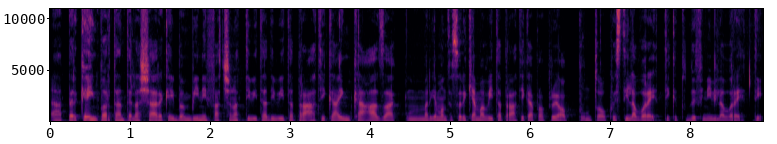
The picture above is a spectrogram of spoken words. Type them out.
eh, perché è importante lasciare che i bambini facciano attività di vita pratica in casa. Maria Montessori chiama vita pratica proprio appunto questi lavoretti che tu definivi lavoretti.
